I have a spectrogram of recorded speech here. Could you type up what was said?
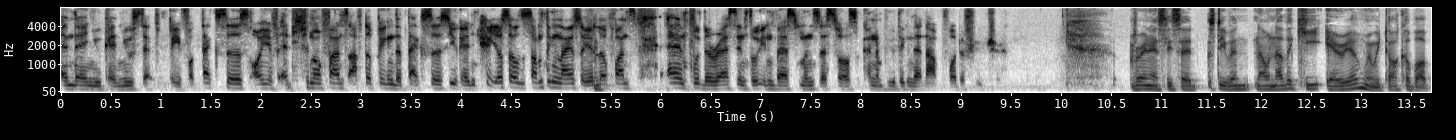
and then you can use that to pay for taxes, or you have additional funds after paying the taxes, you can treat yourself to something nice or your loved ones and put the rest into investments as well, so kind of building that up for the future. Very nicely said, Stephen. Now, another key area when we talk about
